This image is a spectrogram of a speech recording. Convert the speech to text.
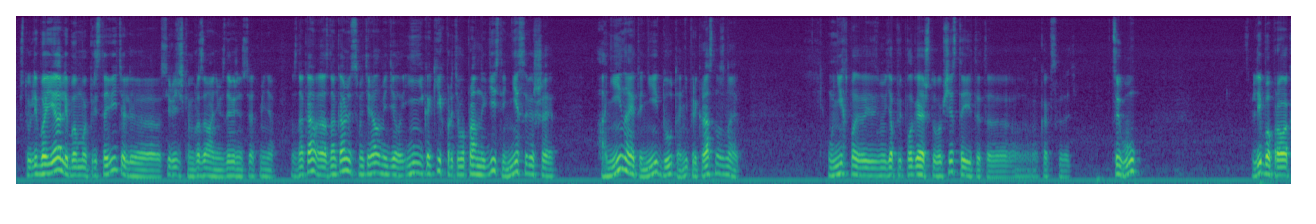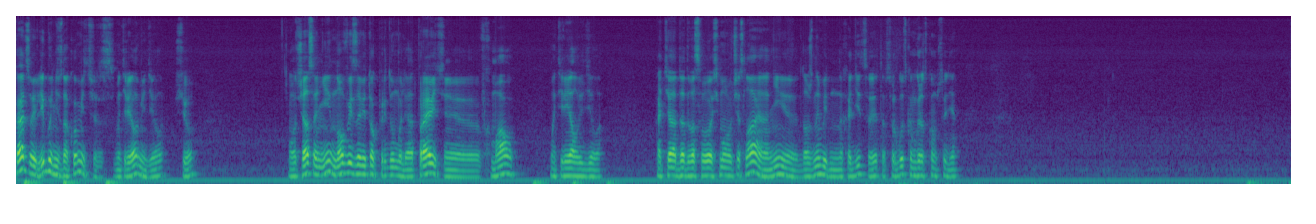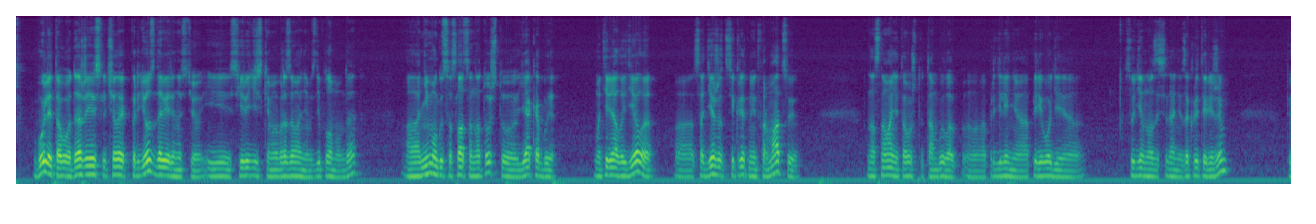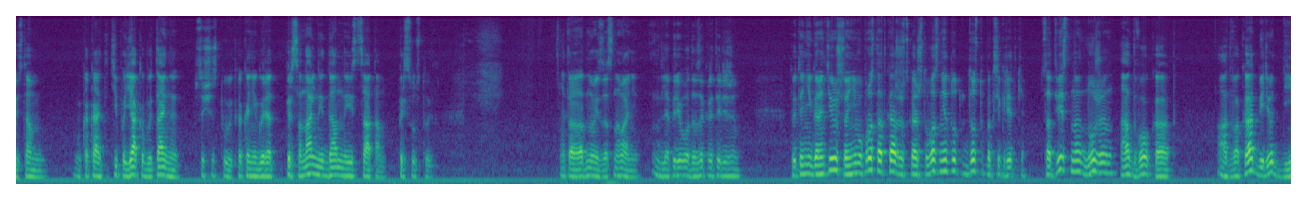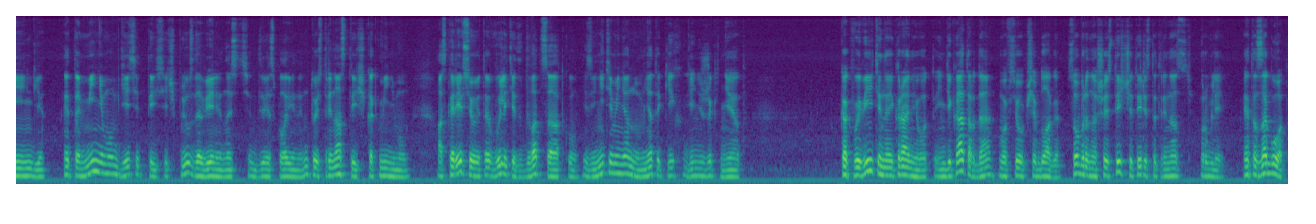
что либо я, либо мой представитель э, с юридическим образованием, с доверенностью от меня, ознакомливаются с материалами дела и никаких противоправных действий не совершают. Они на это не идут, они прекрасно знают. У них, я предполагаю, что вообще стоит это, как сказать, ЦУ. Либо провокация, либо не знакомить с материалами дела. Все. Вот сейчас они новый завиток придумали, отправить э, в ХМАУ материалы дела. Хотя до 28 числа они должны быть находиться это в Сургутском городском суде. Более того, даже если человек придет с доверенностью и с юридическим образованием, с дипломом, да, они могут сослаться на то, что якобы материалы дела а, содержат секретную информацию на основании того, что там было э, определение о переводе судебного заседания в закрытый режим, то есть там какая-то типа якобы тайны существует, как они говорят, персональные данные истца там присутствуют. Это одно из оснований для перевода в закрытый режим. То это не гарантирует, что они ему просто откажут, скажут, что у вас нет доступа к секретке. Соответственно, нужен адвокат. А адвокат берет деньги. Это минимум 10 тысяч, плюс доверенность 2,5, ну то есть 13 тысяч как минимум. А скорее всего это вылетит в двадцатку. Извините меня, но у меня таких денежек нет. Как вы видите на экране, вот индикатор, да, во всеобщее благо, собрано 6413 рублей. Это за год.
